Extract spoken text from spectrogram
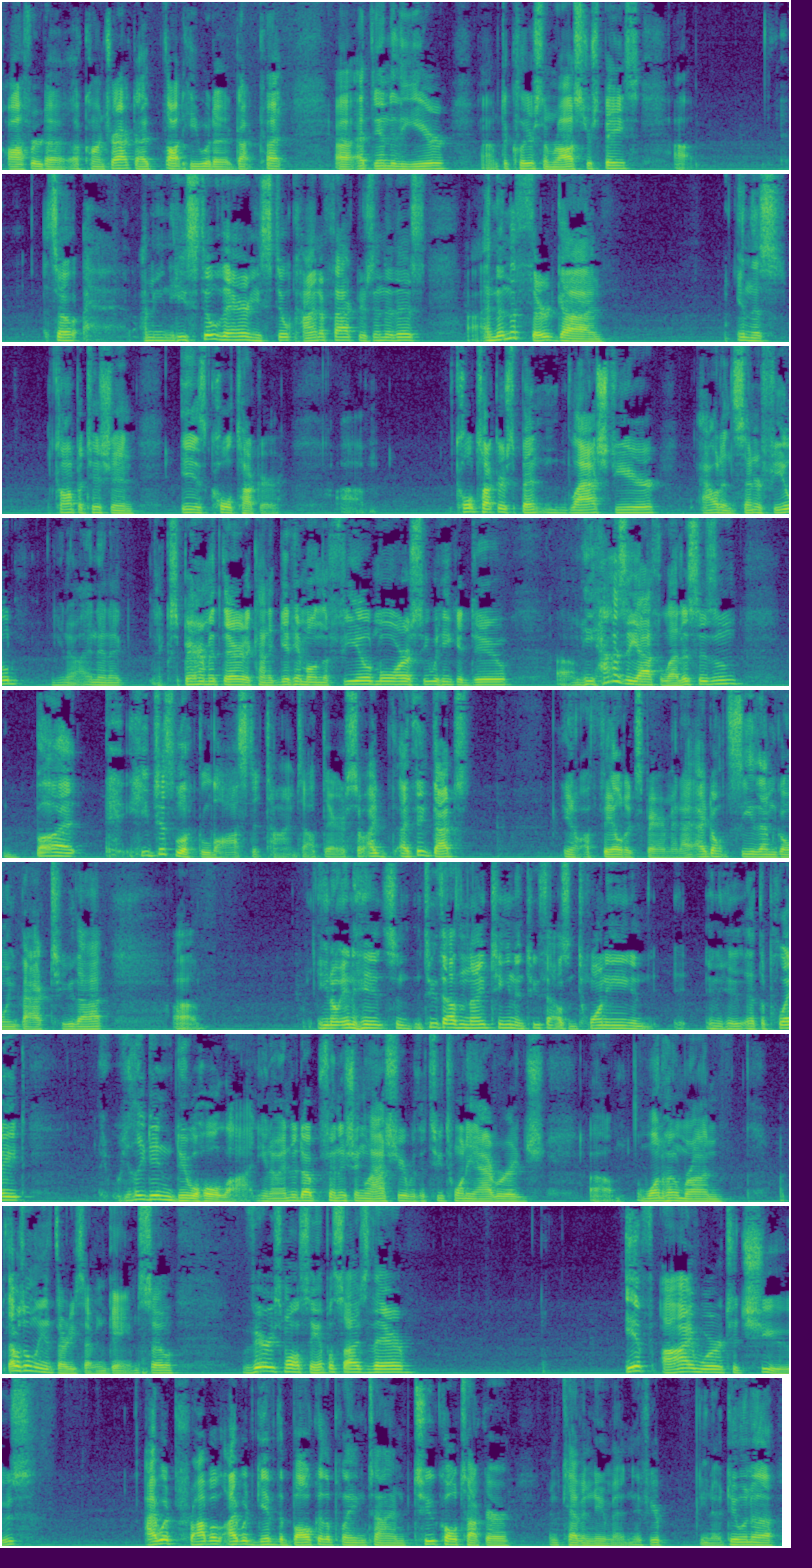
offered a, a contract. I thought he would have got cut uh, at the end of the year um, to clear some roster space. Uh, so, I mean, he's still there. He still kind of factors into this. Uh, and then the third guy in this competition is Cole Tucker. Um, Cole Tucker spent last year out in center field, you know, and then an experiment there to kind of get him on the field more, see what he could do. Um, he has the athleticism, but he just looked lost at times out there. So I I think that's you know a failed experiment. I, I don't see them going back to that. Uh, you know, in his in 2019 and 2020 and in his at the plate, it really didn't do a whole lot. You know, ended up finishing last year with a 220 average, um, one home run. That was only in 37 games, so very small sample size there if I were to choose, I would probably I would give the bulk of the playing time to Cole Tucker and Kevin Newman. If you're you know doing a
